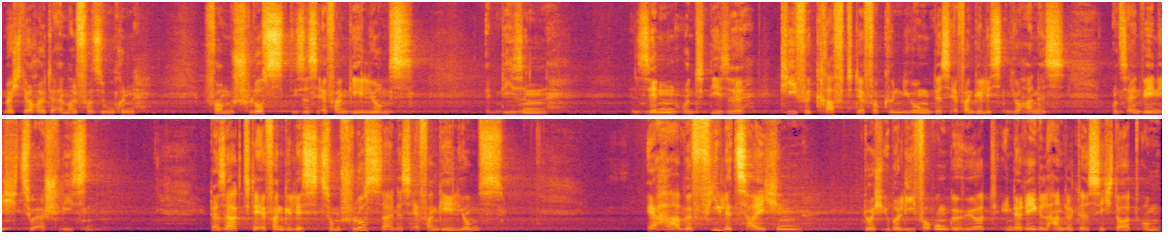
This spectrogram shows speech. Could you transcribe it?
Ich möchte heute einmal versuchen, vom Schluss dieses Evangeliums diesen Sinn und diese tiefe Kraft der Verkündigung des Evangelisten Johannes uns ein wenig zu erschließen. Da sagt der Evangelist zum Schluss seines Evangeliums, er habe viele Zeichen durch Überlieferung gehört. In der Regel handelte es sich dort um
